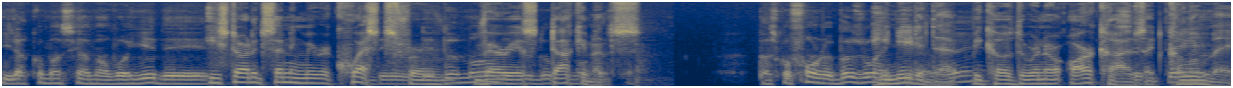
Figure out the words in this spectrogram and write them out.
il a commencé à m'envoyer des. He started sending me requests for various documents. Parce qu'au fond, le besoin. He needed that because there were no archives at Colombey.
